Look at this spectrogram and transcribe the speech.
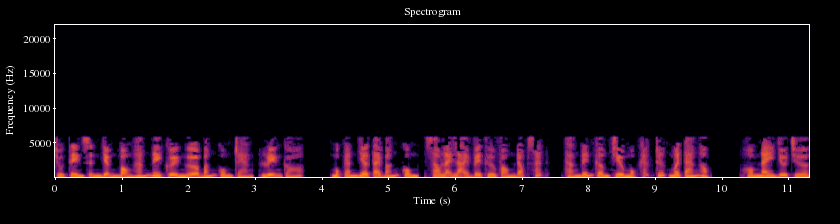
chu tiên sinh dẫn bọn hắn đi cưỡi ngựa bắn cung trạng, luyện có. Một canh giờ tài bắn cung, sau lại lại về thư phòng đọc sách, thẳng đến cơm chiều một khắc trước mới tán học. Hôm nay giữa trưa,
